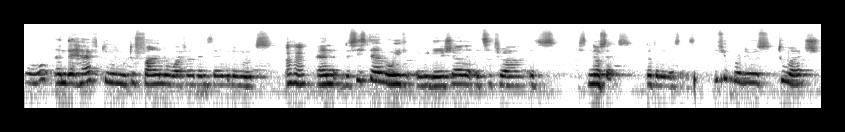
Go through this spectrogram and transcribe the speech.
cool, and they have to, to find the water themselves with the roots. Mm-hmm. And the system with irrigation, etc., it's, it's no sense, totally no sense. If you produce too much,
